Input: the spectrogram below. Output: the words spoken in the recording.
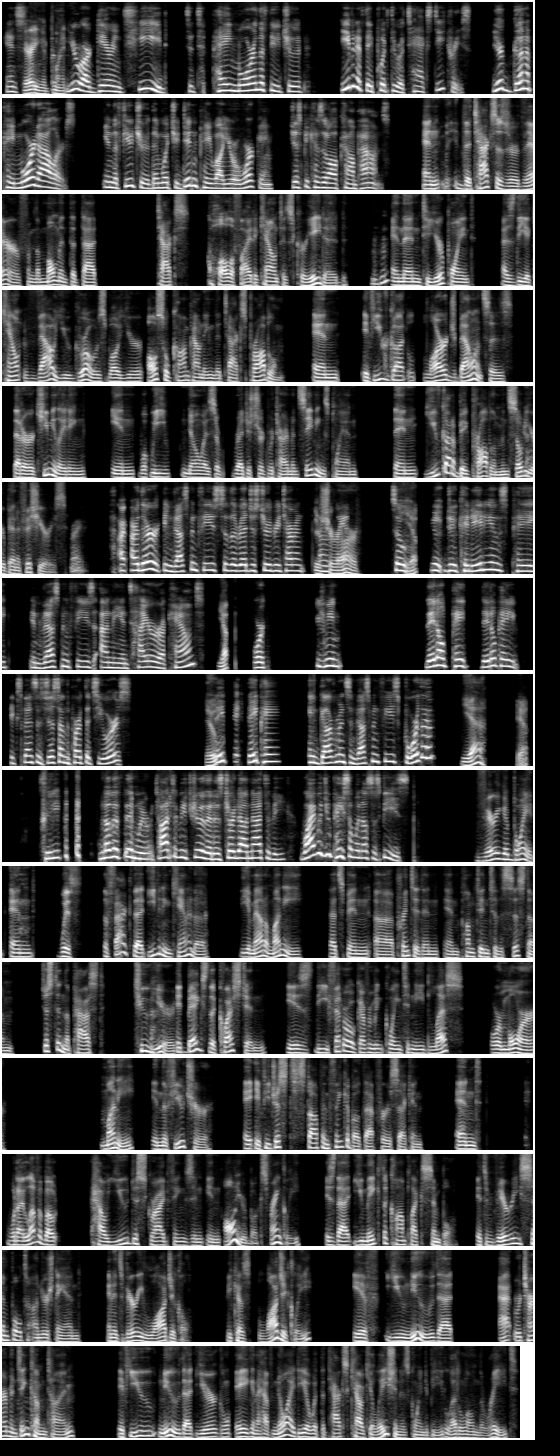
And so Very good point. you are guaranteed to t- pay more in the future, even if they put through a tax decrease. You're going to pay more dollars in the future than what you didn't pay while you were working just because it all compounds. And the taxes are there from the moment that that tax qualified account is created. Mhm. And then to your point, as the account value grows, well, you're also compounding the tax problem. And if you've got large balances that are accumulating in what we know as a registered retirement savings plan, then you've got a big problem. And so do your beneficiaries. Right. Are, are there investment fees to the registered retirement? There uh, sure plan? are. So Yep. do, do Canadians pay investment fees on the entire account? Yep. Or you mean they don't pay they don't pay expenses just on the part that's yours? Nope. They pay- they pay in government's investment fees for them? Yeah. Yeah. See? Another thing we were taught to be true that has turned out not to be. Why would you pay someone else's fees? Very good point. And with the fact that even in Canada, the amount of money that's been uh, printed and, and pumped into the system just in the past two years, it begs the question is the federal government going to need less or more money in the future? If you just stop and think about that for a second. And what I love about how you describe things in, in all your books, frankly, is that you make the complex simple. It's very simple to understand and it's very logical because logically, if you knew that at retirement income time, if you knew that you're go- a going to have no idea what the tax calculation is going to be, let alone the rate,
